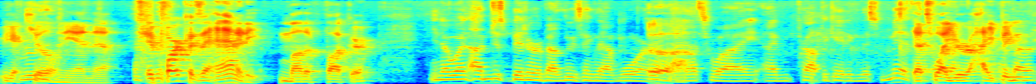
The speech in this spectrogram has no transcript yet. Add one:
We got Brutal. killed in the end, though. In part because of Hannity, motherfucker. You know what? I'm just bitter about losing that war, and that's why I'm propagating this myth. That's why about- you're hyping. about-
